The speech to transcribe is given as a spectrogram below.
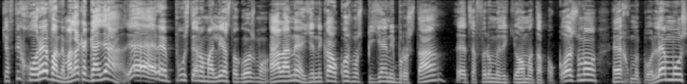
Και αυτοί χορεύανε, μαλάκα αγκαλιά. Ε, ρε, πούστη ανομαλία στον κόσμο. Αλλά ναι, γενικά ο κόσμος πηγαίνει μπροστά. Έτσι, αφαιρούμε δικαιώματα από κόσμο. Έχουμε πολέμους.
